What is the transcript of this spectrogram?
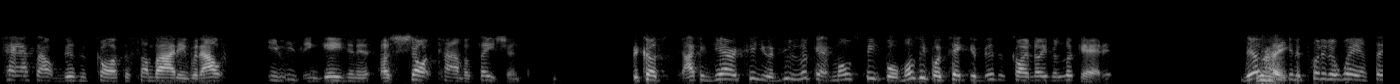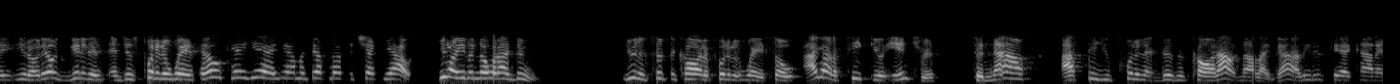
pass out business cards to somebody without at least engaging in a short conversation. Because I can guarantee you, if you look at most people, most people take your business card and don't even look at it. They'll Right. take it and put it away and say, you know, they'll get it and just put it away and say, okay, yeah, yeah, I'm gonna definitely have to check you out. You don't even know what I do. You just took the card and put it away. So I got to pique your interest to now I see you putting that business card out, and I'm like, golly, this cat kind of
